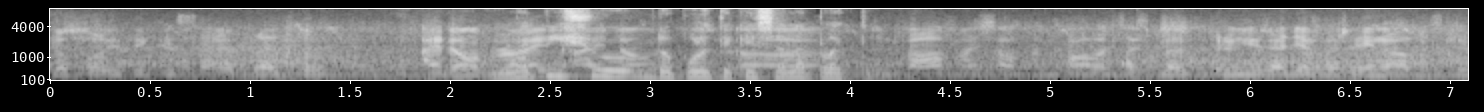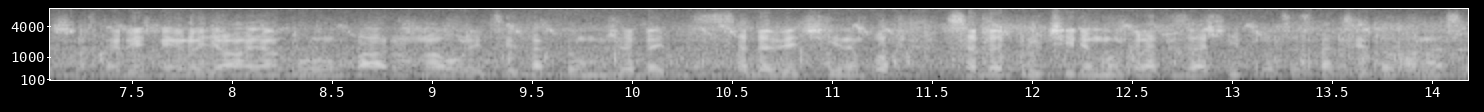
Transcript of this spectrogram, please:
Do politiky se nepletu. Nepíšu, do politiky se uh, nepletu. Jsme v první řadě veřejná bezpečnost. Když někdo dělá nějakou lumpárnu na ulici, tak to může být sebevětší nebo sebeprůčí demokratizační proces, tak si to odnese.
